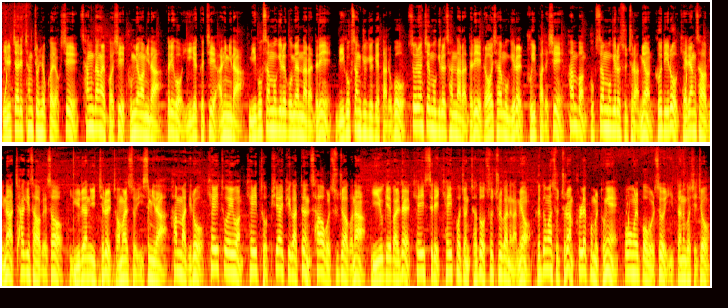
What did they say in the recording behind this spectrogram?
일자리 창출 효과 역시 상당할 것이 분명합니다. 그리고 이게 끝이 아닙니다. 미국산 무기를 구매한 나라들이 미국산 규격에 따르고 소련제 무기를 산 나라들이 러시아 무기를 구입하듯이 한번 국산 무기를 수출하면 그 뒤로 개량 사업이나 차기 사업에서 유리한 위치를 점할 수 있습니다. 한마디로 K2A1, K2 PIP 같은 사업을 수주하거나 EU 개발될 K3, K4 전차도 수출 가능하며 그동안 수출한 플랫폼을 통해 뽕을 뽑을 수 있다는 것이죠.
